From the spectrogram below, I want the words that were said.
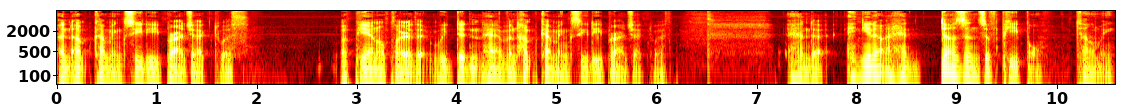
an upcoming CD project with a piano player that we didn't have an upcoming CD project with. And uh, and you know, I had dozens of people tell me,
